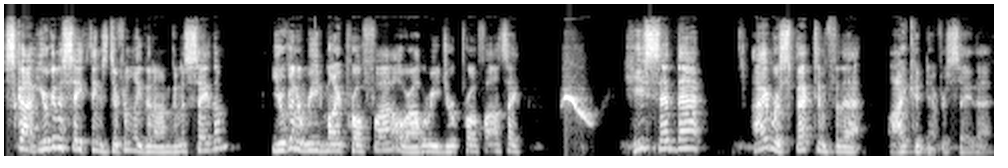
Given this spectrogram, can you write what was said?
Scott, you're going to say things differently than I'm going to say them. You're going to read my profile or I'll read your profile and say, he said that. I respect him for that. I could never say that.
